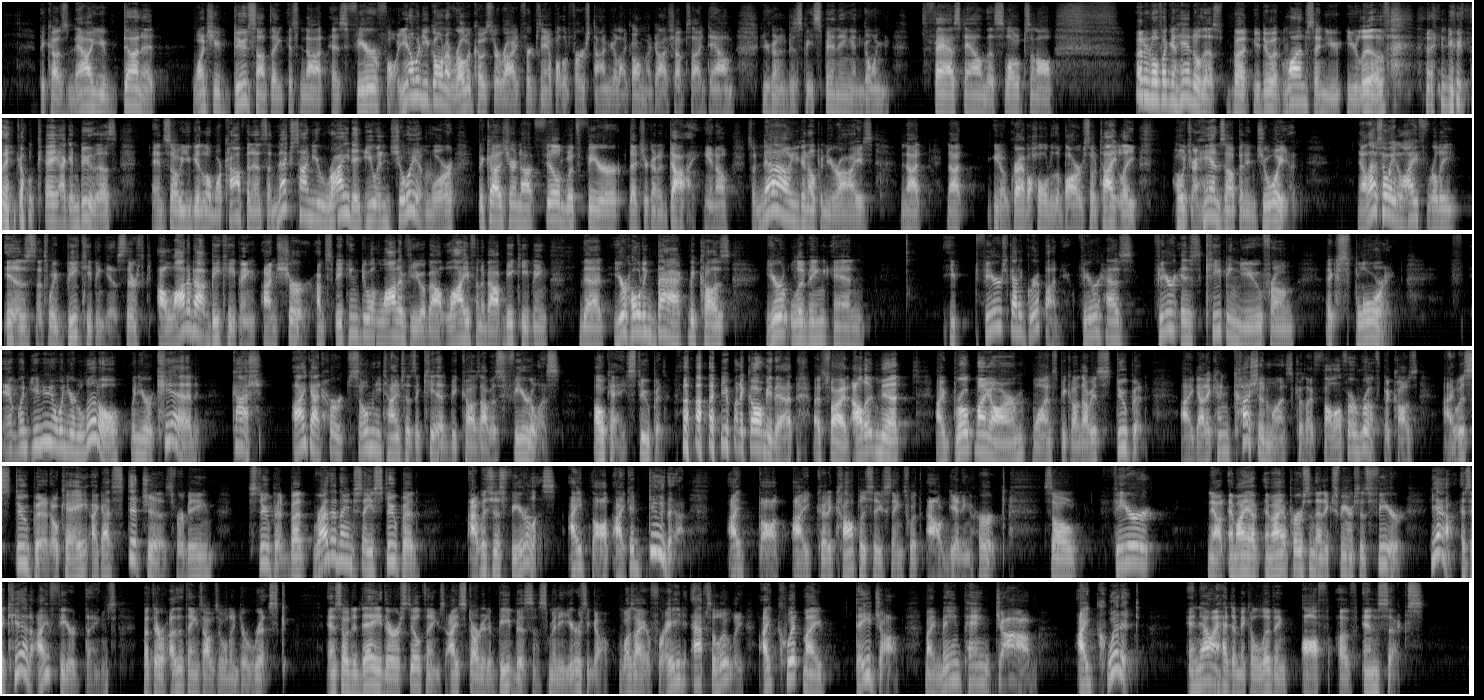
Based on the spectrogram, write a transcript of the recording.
because now you've done it. Once you do something, it's not as fearful. You know, when you go on a roller coaster ride, for example, the first time you're like, oh my gosh, upside down, you're going to just be spinning and going fast down the slopes and all. I don't know if I can handle this, but you do it once and you, you live and you think, okay, I can do this. And so you get a little more confidence. And next time you ride it, you enjoy it more because you're not filled with fear that you're going to die, you know? So now you can open your eyes, not, not, you know, grab a hold of the bar so tightly, hold your hands up and enjoy it. Now that's the way life really is. That's the way beekeeping is. There's a lot about beekeeping, I'm sure. I'm speaking to a lot of you about life and about beekeeping that you're holding back because you're living in you, fear's got a grip on you. Fear has fear is keeping you from exploring. And when you know when you're little, when you're a kid, gosh, I got hurt so many times as a kid because I was fearless. Okay, stupid. you want to call me that? That's fine. I'll admit I broke my arm once because I was stupid. I got a concussion once because I fell off a roof because I was stupid, okay? I got stitches for being stupid. But rather than say stupid, I was just fearless. I thought I could do that. I thought I could accomplish these things without getting hurt. So fear. Now, am I a, am I a person that experiences fear? Yeah, as a kid, I feared things, but there were other things I was willing to risk. And so today, there are still things. I started a bee business many years ago. Was I afraid? Absolutely. I quit my day job, my main paying job. I quit it and now I had to make a living off of insects.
